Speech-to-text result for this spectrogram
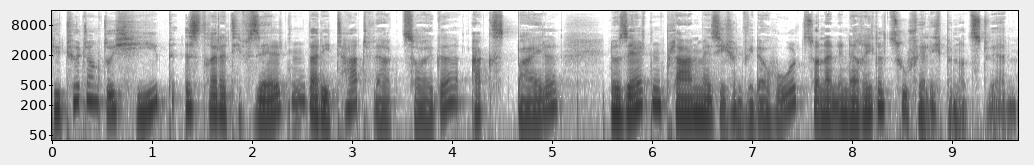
die Tötung durch Hieb ist relativ selten, da die Tatwerkzeuge Axt, Beil nur selten planmäßig und wiederholt, sondern in der Regel zufällig benutzt werden.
